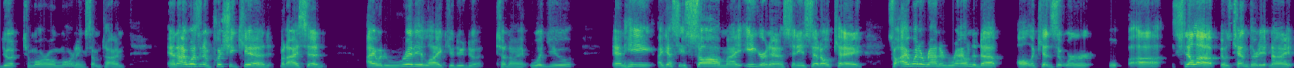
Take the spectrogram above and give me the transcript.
do it tomorrow morning sometime. And I wasn't a pushy kid, but I said, I would really like you to do it tonight. Would you? And he, I guess he saw my eagerness and he said, Okay. So I went around and rounded up all the kids that were uh, still up. It was 10:30 at night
